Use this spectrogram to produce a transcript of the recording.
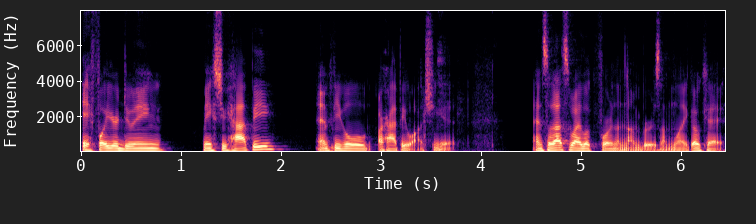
if what you're doing makes you happy and people are happy watching it. And so that's what I look for in the numbers. I'm like, okay,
